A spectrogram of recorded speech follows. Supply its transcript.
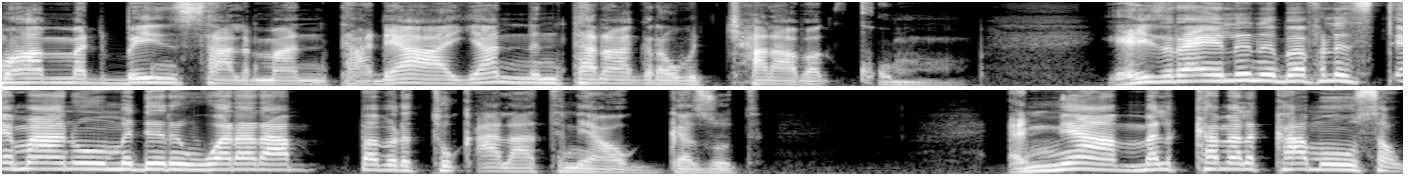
ሙሐመድ ቢን ሳልማን ታዲያ ያንን ተናግረው ብቻ አላበቁም። የእስራኤልን በፍልስጤማኑ ምድር ወረራ በብርቱ ቃላትን ያወገዙት እኒያ መልከ መልካሙ ሰው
